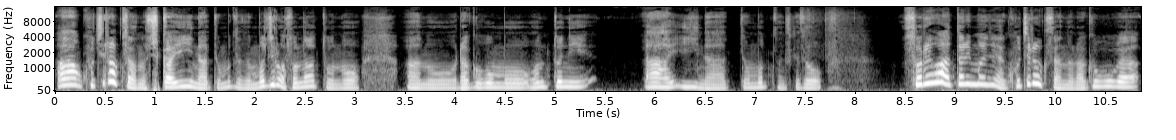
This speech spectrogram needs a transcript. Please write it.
ああ、こちらくさんの司会いいなって思ってたもちろんその後の、あの、落語も本当に、ああ、いいなって思ったんですけど、それは当たり前じゃない。こちらくさんの落語が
